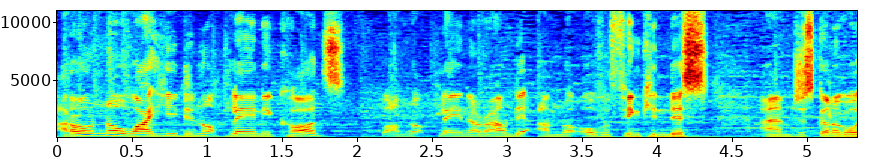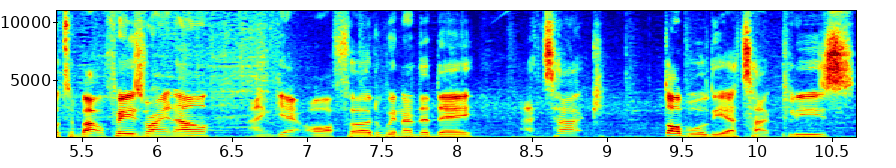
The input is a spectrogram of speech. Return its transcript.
I don't know why he did not play any cards, but I'm not playing around it. I'm not overthinking this. I'm just going to go to battle phase right now and get our third win of the day. Attack. Double the attack, please.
